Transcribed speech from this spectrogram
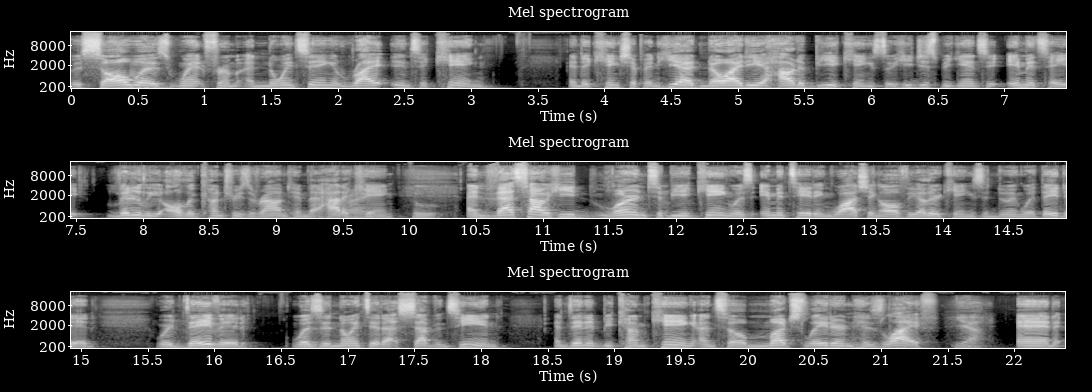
Was Saul mm. was went from anointing right into king, into kingship, and he had no idea how to be a king, so he just began to imitate literally all the countries around him that had a Right. king, and that's how he learned to be a mm-hmm. king was imitating, watching all of the other kings and doing what they did. Where mm-hmm. David was anointed at 17 and didn't become king until much later in his life. Yeah. And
